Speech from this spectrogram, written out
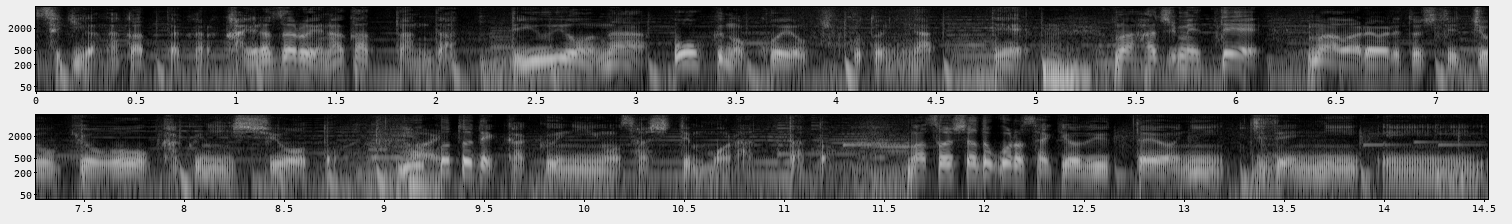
席がなかったから帰らざるを得なかったんだっていうような多くの声を聞くことになって、うん、まあ、初めて、まあ、我々として状況を確認しようということで確認をさせてもらったと、はい、まあ、そうしたところ先ほど言ったように事前に、えー、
